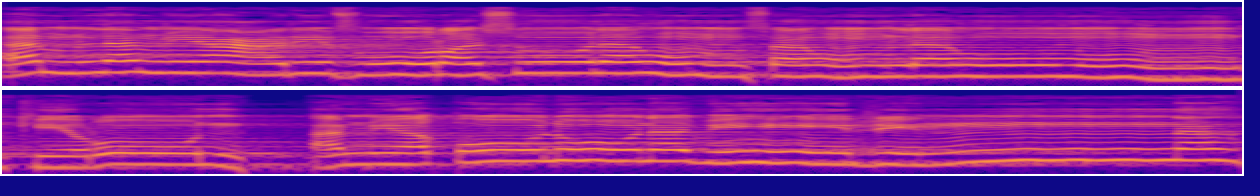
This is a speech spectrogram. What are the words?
أم لم يعرفوا رسولهم فهم له منكرون أم يقولون به جنة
